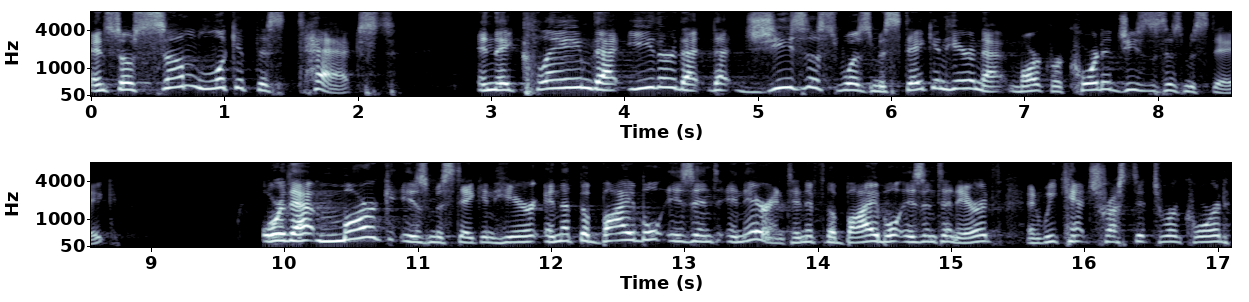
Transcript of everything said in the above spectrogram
And so some look at this text and they claim that either that, that Jesus was mistaken here and that Mark recorded Jesus' mistake, or that Mark is mistaken here and that the Bible isn't inerrant. And if the Bible isn't inerrant and we can't trust it to record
